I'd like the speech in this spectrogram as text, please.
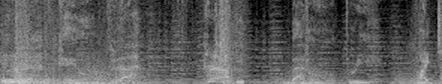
KO. Battle 3. Fight!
